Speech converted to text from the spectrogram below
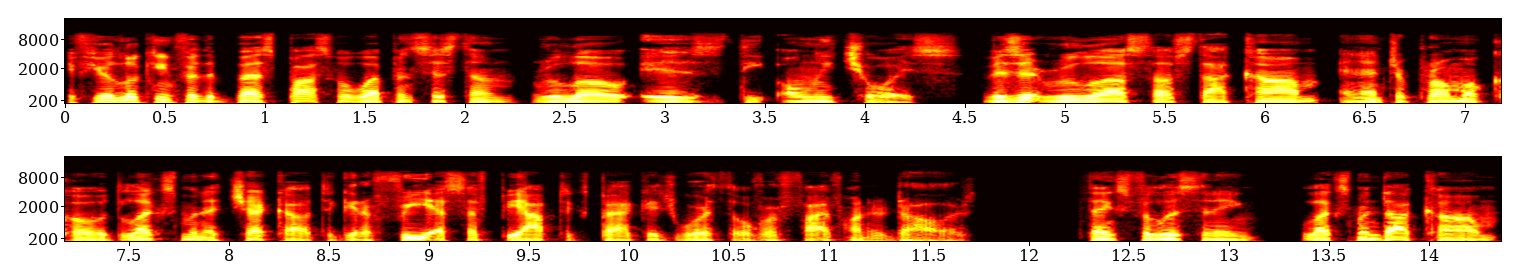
if you're looking for the best possible weapon system, Rouleau is the only choice. Visit rouleaustuffs.com and enter promo code Lexman at checkout to get a free SFP optics package worth over $500. Thanks for listening. Lexman.com.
